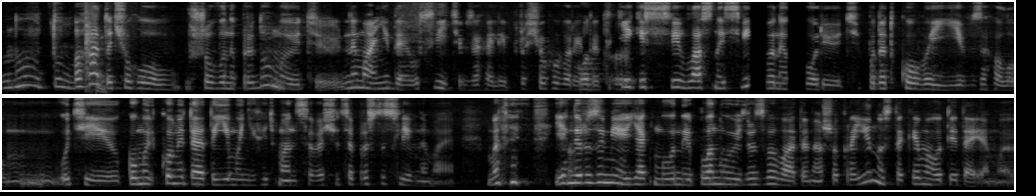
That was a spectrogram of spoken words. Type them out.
Ну тут багато чого, що вони придумують, немає ніде у світі взагалі про що говорити. От, Такий якийсь свій власний світ вони створюють, податковий і взагалом оці комі- комітети імені Гетьманцева, що це просто слів немає. Мене я не розумію, як вони планують розвивати нашу країну з такими от ідеями.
